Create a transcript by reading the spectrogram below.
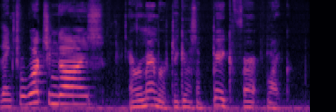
Thanks for watching, guys. And remember to give us a big fat like.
